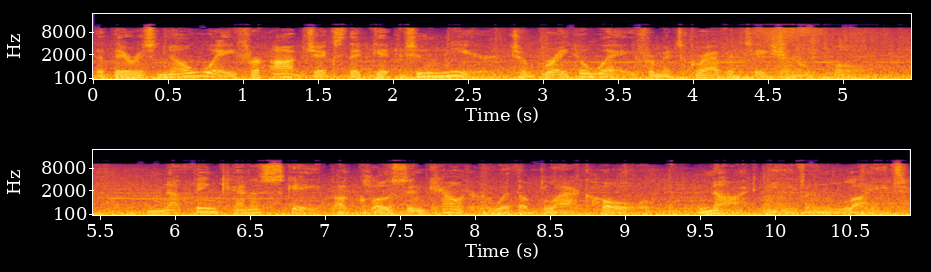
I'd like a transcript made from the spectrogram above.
that there is no way for objects that get too near to break away from its gravitational pull. Nothing can escape a close encounter with a black hole, not even light.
